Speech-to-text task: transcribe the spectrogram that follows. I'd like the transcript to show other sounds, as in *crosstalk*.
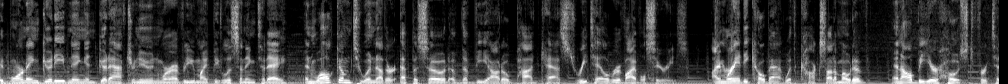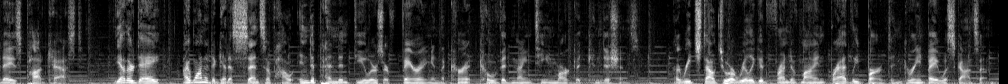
Good morning, good evening, and good afternoon, wherever you might be listening today, and welcome to another episode of the vAuto Podcast Retail Revival Series. I'm Randy Kobat with Cox Automotive, and I'll be your host for today's podcast. The other day, I wanted to get a sense of how independent dealers are faring in the current COVID 19 market conditions. I reached out to a really good friend of mine, Bradley Berndt, in Green Bay, Wisconsin.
